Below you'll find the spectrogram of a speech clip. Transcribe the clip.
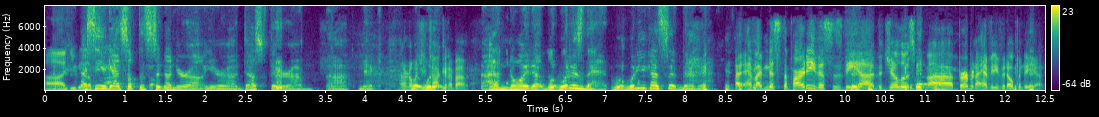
Uh, you I got see you got something sitting on your uh, your uh, desk there, uh, uh, Nick. I don't know what, you're talking about. I have no idea. What, what is that? What, what do you got sitting there, man? Uh, have I missed the party? This is the uh, the Joe Louis uh, bourbon. I haven't even opened it yet.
